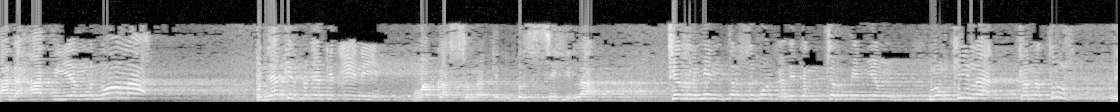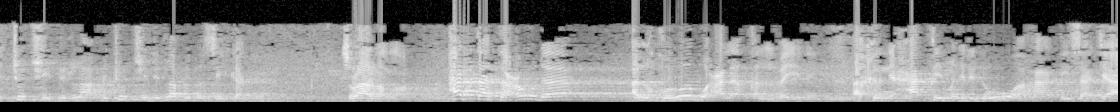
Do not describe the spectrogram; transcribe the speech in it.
ada hati yang menolak penyakit-penyakit ini maka semakin bersihlah cermin tersebut jadikan cermin yang mengkilat karena terus dicuci dilap dicuci dilap dibersihkan. Subhanallah hatta ta'uda Al-qulubu ala qalbaini. Akhirnya hati menjadi dua hati saja.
